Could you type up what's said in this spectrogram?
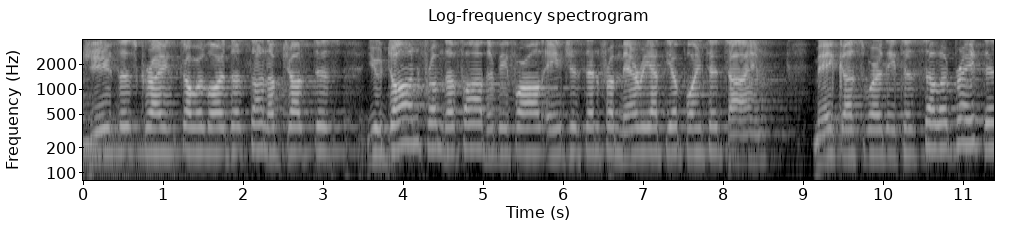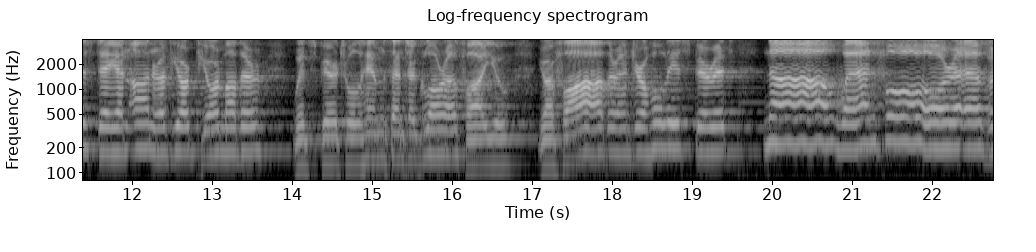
Jesus Christ, our Lord, the Sun of justice, you dawned from the Father before all ages and from Mary at the appointed time. Make us worthy to celebrate this day in honor of your pure mother with spiritual hymns and to glorify you, your Father and your Holy Spirit, now and forever.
